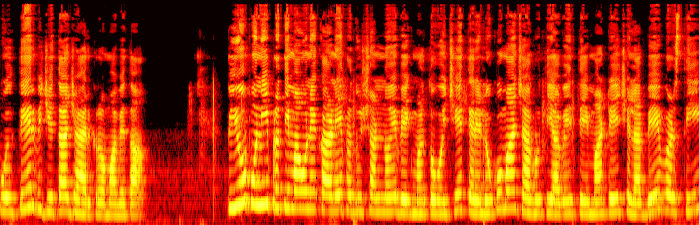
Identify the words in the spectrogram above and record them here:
કુલ તેર વિજેતા જાહેર કરવામાં આવ્યા હતા. પીઓપોની પ્રતિમાઓને કારણે પ્રદૂષણનો વેગ મળતો હોય છે. ત્યારે લોકોમાં જાગૃતિ આવે તે માટે છેલ્લા બે વર્ષથી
